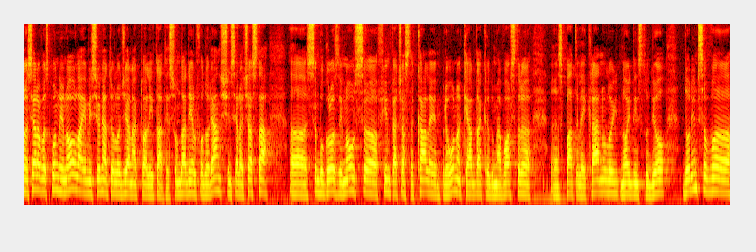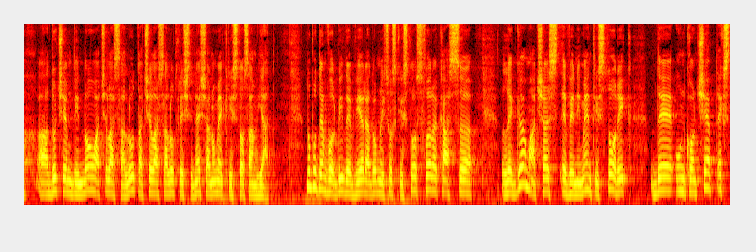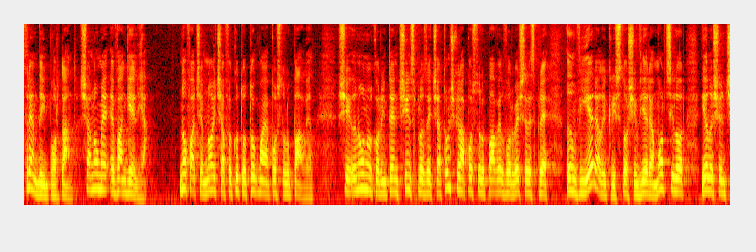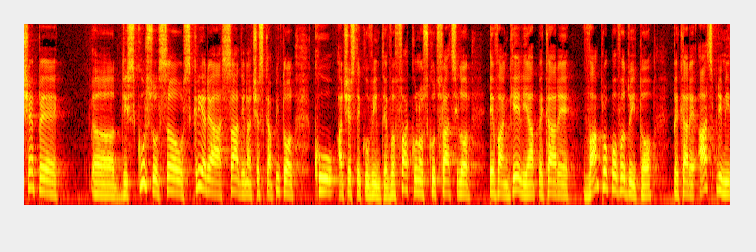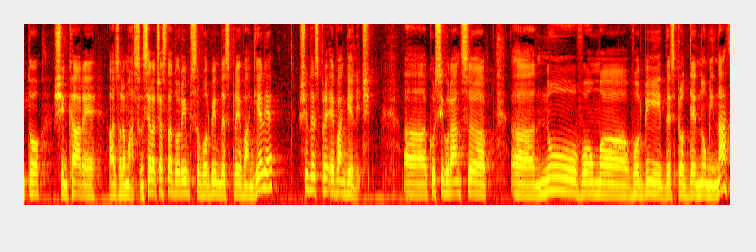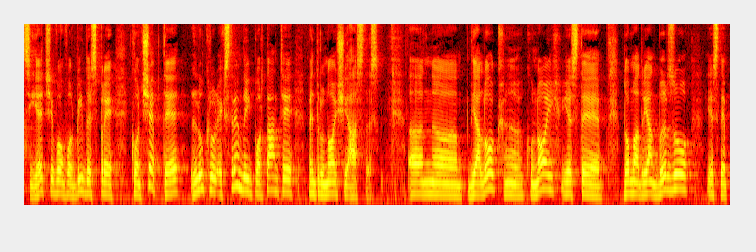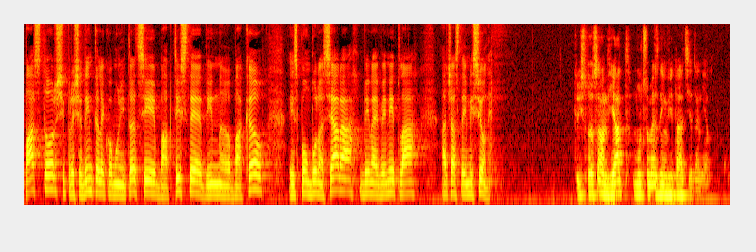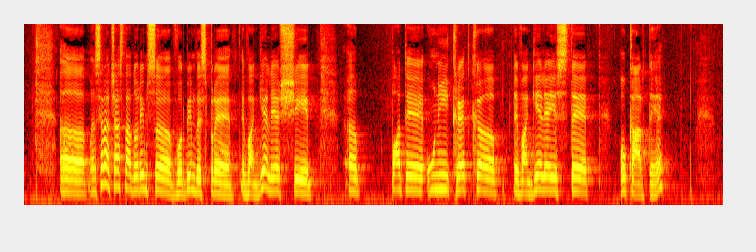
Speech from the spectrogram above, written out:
Bună seara, vă spun din nou la emisiunea Teologia în Actualitate. Sunt Daniel Fodorean și în seara aceasta uh, sunt bucuros din nou să fim pe această cale împreună, chiar dacă dumneavoastră în spatele ecranului, noi din studio, dorim să vă aducem din nou același salut, același salut creștinesc și anume Hristos a înviat. Nu putem vorbi de învierea Domnului Isus Hristos fără ca să legăm acest eveniment istoric de un concept extrem de important, și anume Evanghelia. Nu o facem noi, ci a făcut-o tocmai Apostolul Pavel. Și în 1 Corinteni 15, atunci când Apostolul Pavel vorbește despre învierea lui Hristos și învierea morților, el își începe uh, discursul său, scrierea sa din acest capitol cu aceste cuvinte. Vă fac cunoscut, fraților, Evanghelia pe care v-am propovăduit-o, pe care ați primit-o și în care ați rămas. În seara aceasta dorim să vorbim despre Evanghelie și despre evanghelici. Uh, cu siguranță uh, nu vom uh, vorbi despre o denominație, ci vom vorbi despre concepte, lucruri extrem de importante pentru noi și astăzi. În dialog cu noi este domnul Adrian Bârzu, este pastor și președintele comunității baptiste din uh, Bacău. Îi spun bună seara, bine ai venit la această emisiune. Hristos a înviat, mulțumesc de invitație, Daniel. Uh, în seara aceasta dorim să vorbim despre Evanghelie și uh, poate unii cred că Evanghelia este o carte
